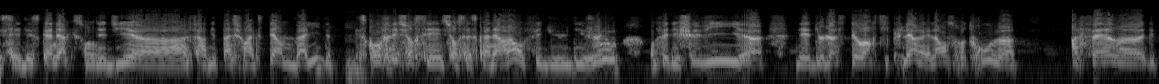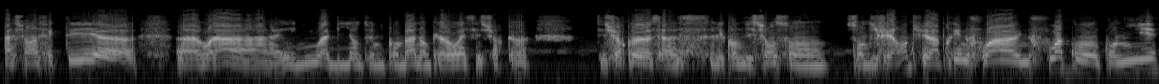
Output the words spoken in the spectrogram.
c'est des scanners qui sont dédiés à faire des patients externes valides. Qu'est-ce qu'on fait sur ces sur ces scanners-là? On fait du, des genoux, on fait des chevilles, des, de l'ostéo-articulaire, et là on se retrouve à faire des patients infectés, voilà, et nous habillés en tenue combat. Donc ouais, c'est sûr que c'est sûr que ça, les conditions sont, sont différentes. Et après, une fois, une fois qu'on y est,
